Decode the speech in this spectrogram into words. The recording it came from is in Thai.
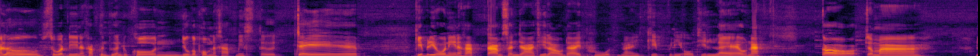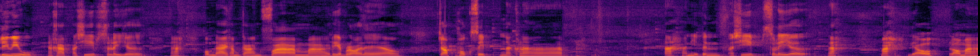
ฮัลโหล สวัสดีนะครับเพื่อนๆทุกคน อยู่กับผมนะครับมิสเตอร์เจฟคลิปวิดีโอนี้นะครับ ตามสัญญาที่เราได้พูดในคลิปวิดีโอที่แล้วนะ ก็จะมารีวิวนะครับ อาชีพ Slayer นะ ผมได้ทำการฟาร์มมาเรียบร้อยแล้วจ็อบ60 นะครับ อะ อันนี้เป็นอาชีพ Slayer นะ มา เดี๋ยวเรามา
